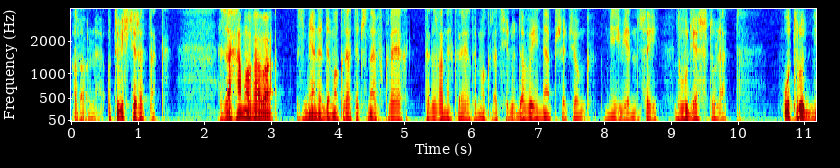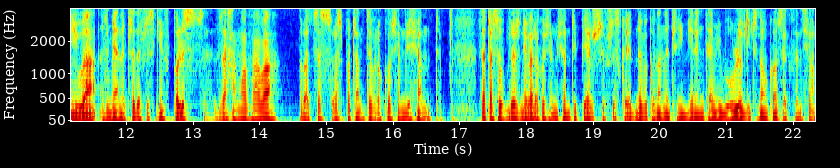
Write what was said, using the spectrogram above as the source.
rolę? Oczywiście, że tak. Zahamowała zmiany demokratyczne w krajach, tak zwanych krajach demokracji ludowej na przeciąg mniej więcej 20 lat utrudniła zmiany przede wszystkim w Polsce, zahamowała proces rozpoczęty w roku 80. Za czasów Breżniewa, rok 81, wszystko jedno wykonane czyimi rękami był logiczną konsekwencją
